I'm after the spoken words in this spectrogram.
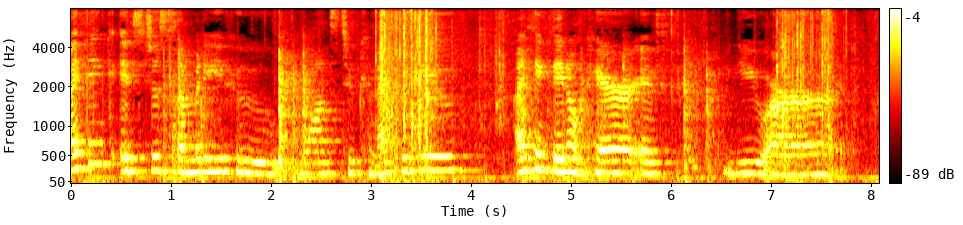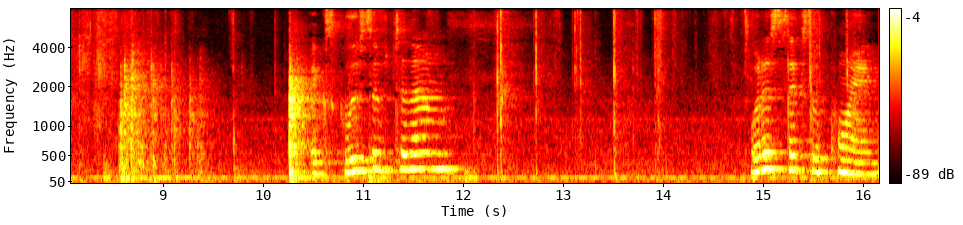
I think it's just somebody who wants to connect with you. I think they don't care if you are exclusive to them. What is six of coin?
